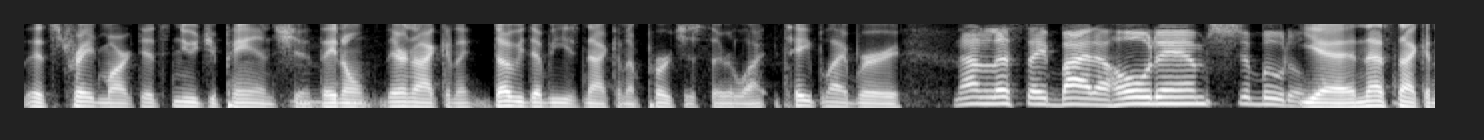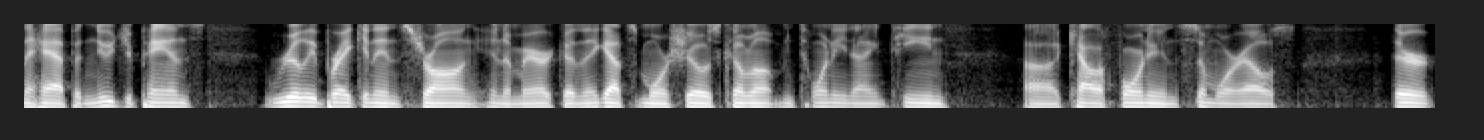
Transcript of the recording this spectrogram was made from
it's trademarked. It's New Japan shit. They don't. They're not gonna. WWE's not gonna purchase their li- tape library. Not unless they buy the whole damn Shibudo. Yeah, and that's not gonna happen. New Japan's really breaking in strong in America, and they got some more shows coming up in 2019, uh, California and somewhere else. They're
